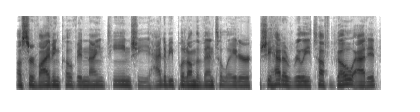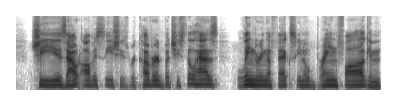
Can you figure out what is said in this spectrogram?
of surviving COVID 19. She had to be put on the ventilator. She had a really tough go at it. She is out, obviously, she's recovered, but she still has lingering effects, you know, brain fog and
